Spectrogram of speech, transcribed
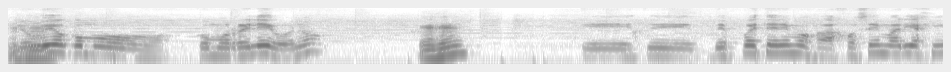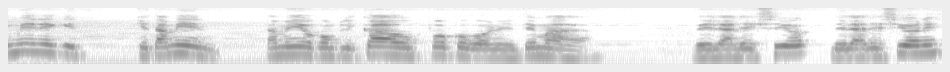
Lo veo como, como relevo, ¿no? Este, después tenemos a José María Jiménez, que, que también está medio complicado un poco con el tema de las, lesio- de las lesiones.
